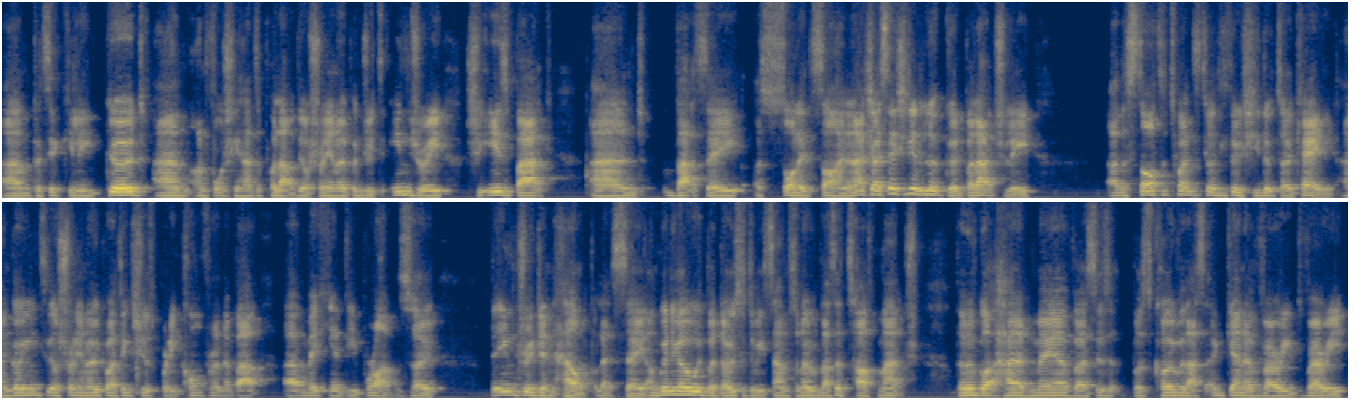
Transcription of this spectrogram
um, particularly good and unfortunately had to pull out of the Australian Open due to injury. She is back, and that's a, a solid sign. And actually, I say she didn't look good, but actually, at the start of 2023, she looked okay. And going into the Australian Open, I think she was pretty confident about uh, making a deep run. So the injury didn't help, let's say. I'm going to go with Badosa to beat Samsonova. That's a tough match. Then we've got Haddad Maia versus Bouzkova. That's again a very, very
